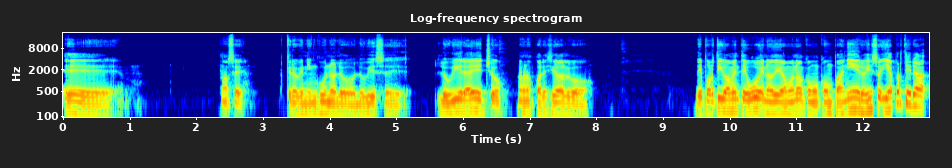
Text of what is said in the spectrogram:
Eh, no sé, creo que ninguno lo, lo, hubiese, lo hubiera hecho, no nos pareció algo deportivamente bueno, digamos, ¿no? Como compañero y eso. Y aparte era,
